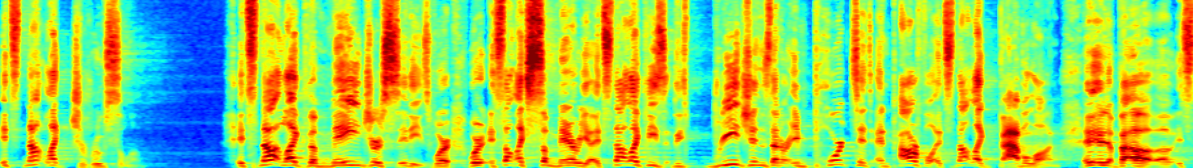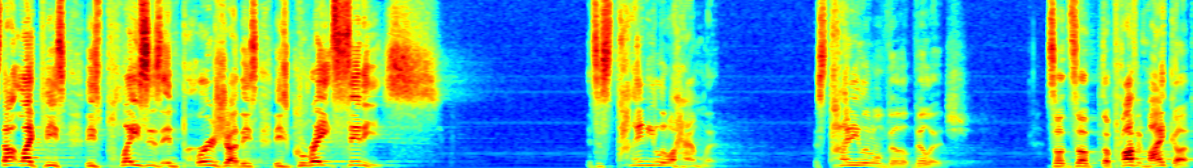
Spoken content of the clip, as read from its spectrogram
it's not like Jerusalem. It's not like the major cities where, where it's not like Samaria. It's not like these, these regions that are important and powerful. It's not like Babylon. Uh, uh, it's not like these, these places in Persia, these, these great cities. It's this tiny little hamlet, this tiny little village. So, so the prophet Micah,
